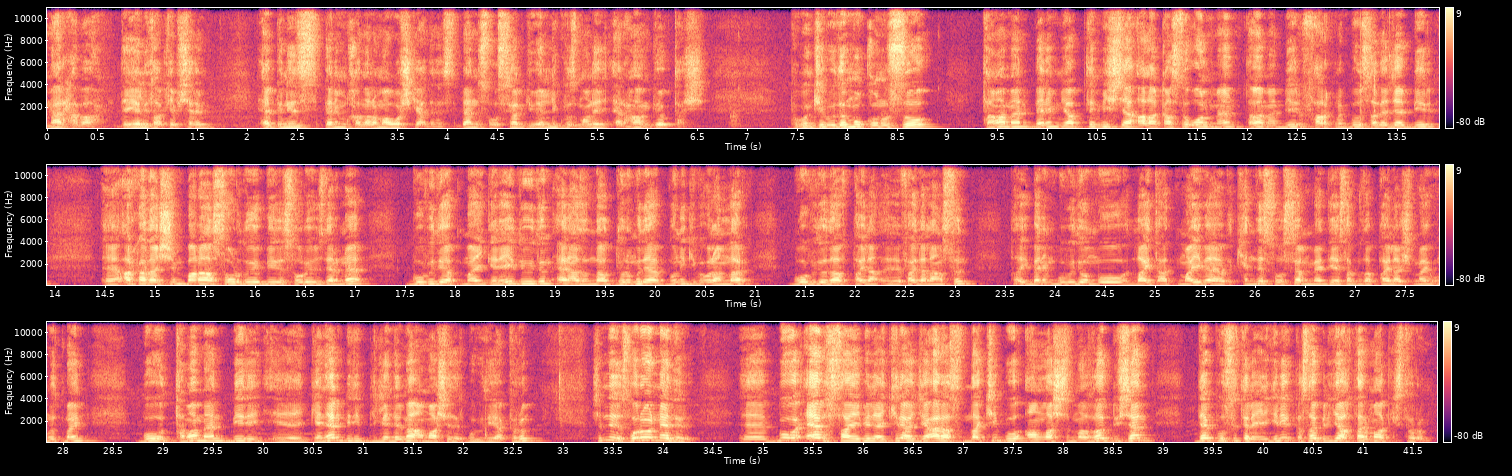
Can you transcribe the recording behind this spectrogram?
Merhaba değerli takipçilerim. Hepiniz benim kanalıma hoş geldiniz. Ben sosyal güvenlik uzmanı Erhan Göktaş. Bugünkü videomun konusu tamamen benim yaptığım işle alakası olmayan tamamen bir farklı. Bu sadece bir e, arkadaşım bana sorduğu bir soru üzerine bu video yapmayı gereği duydum. En azından durumu da bunun gibi olanlar bu videoda e, faydalansın. Tabii benim bu videomu like atmayı ve kendi sosyal medya hesabınızda paylaşmayı unutmayın. Bu tamamen bir e, genel bir bilgilendirme amaçlıdır bu video yapıyorum. Şimdi soru nedir? E, bu ev sahibiyle kiracı arasındaki bu anlaşmazlığa düşen depozito ile ilgili kısa bilgi aktarmak istiyorum.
